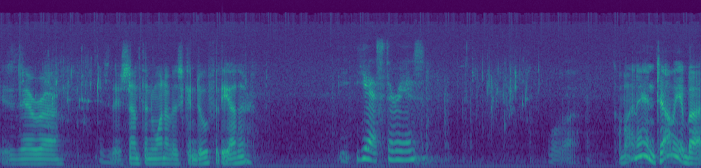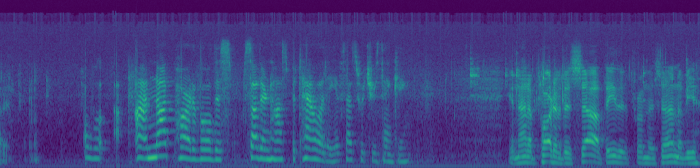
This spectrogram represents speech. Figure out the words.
Is there, uh, is there something one of us can do for the other? Y- yes, there is. Well, uh, come on in. Tell me about it. Oh, well, I'm not part of all this southern hospitality, if that's what you're thinking. You're not a part of the South either, from the sound of you.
